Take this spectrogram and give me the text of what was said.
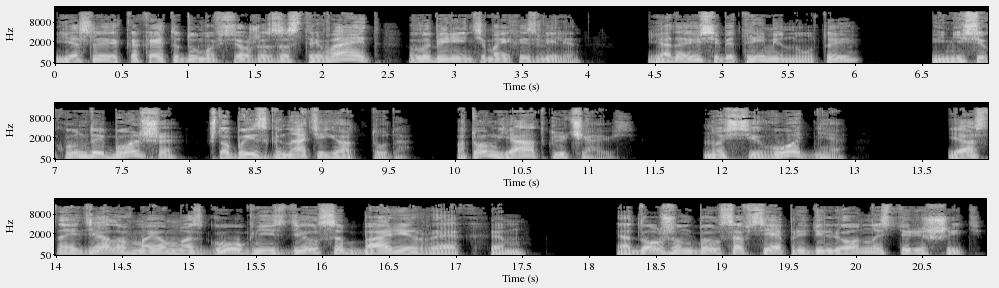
Если какая-то дума все же застревает в лабиринте моих извилин, я даю себе три минуты и ни секунды больше, чтобы изгнать ее оттуда. Потом я отключаюсь. Но сегодня, ясное дело, в моем мозгу угнездился Барри Рекхэм. Я должен был со всей определенностью решить,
